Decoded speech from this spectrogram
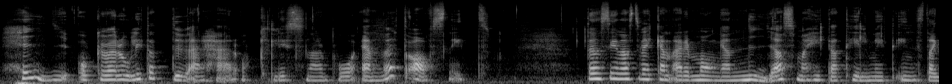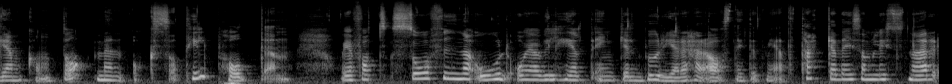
Hej och vad roligt att du är här och lyssnar på ännu ett avsnitt. Den senaste veckan är det många nya som har hittat till mitt Instagramkonto, men också till podden. Och jag har fått så fina ord och jag vill helt enkelt börja det här avsnittet med att tacka dig som lyssnar.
